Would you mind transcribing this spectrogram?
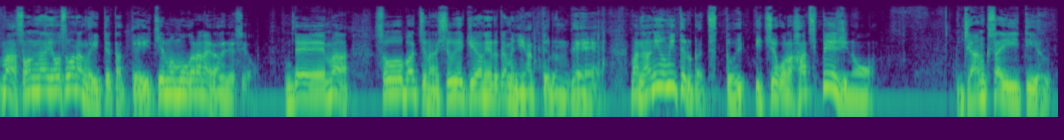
まあ、そんな予想なんか言ってたって1円も儲からないわけですよ。で、まあ、相場っていうのは収益を上げるためにやってるんで、まあ何を見てるかちょっと、一応この8ページの、ジャンク債 ETF。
